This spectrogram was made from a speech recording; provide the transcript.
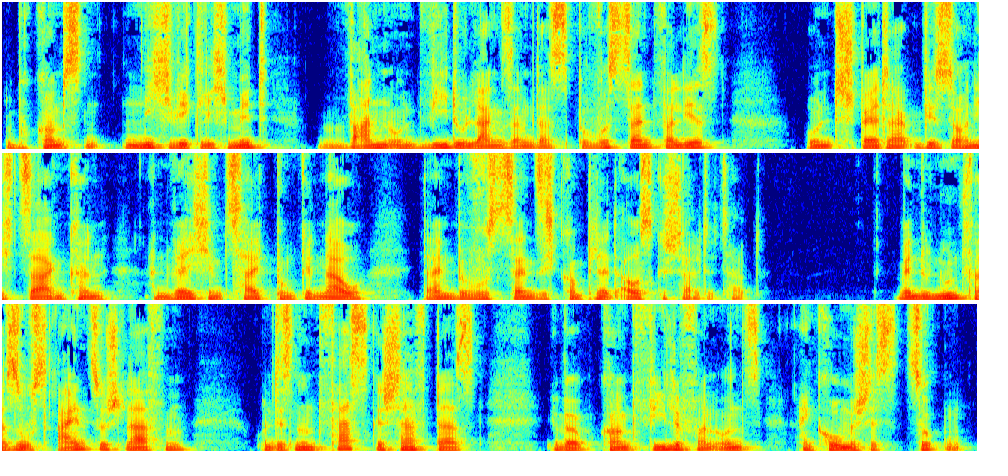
Du bekommst nicht wirklich mit, wann und wie du langsam das Bewusstsein verlierst und später wirst du auch nicht sagen können, an welchem Zeitpunkt genau dein Bewusstsein sich komplett ausgeschaltet hat. Wenn du nun versuchst einzuschlafen und es nun fast geschafft hast, überkommt viele von uns ein komisches Zucken.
